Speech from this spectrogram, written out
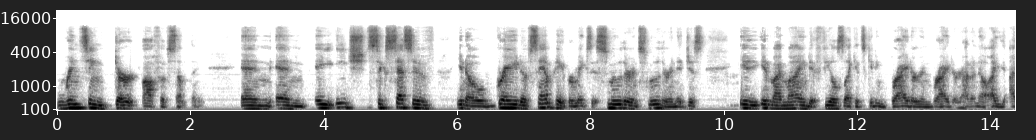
rinsing dirt off of something and and a, each successive you know grade of sandpaper makes it smoother and smoother and it just i in my mind it feels like it's getting brighter and brighter i don't know i i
